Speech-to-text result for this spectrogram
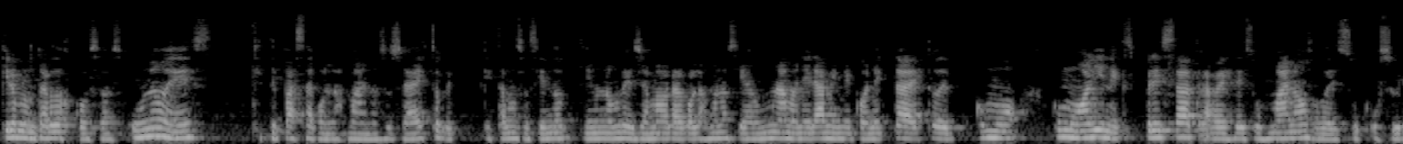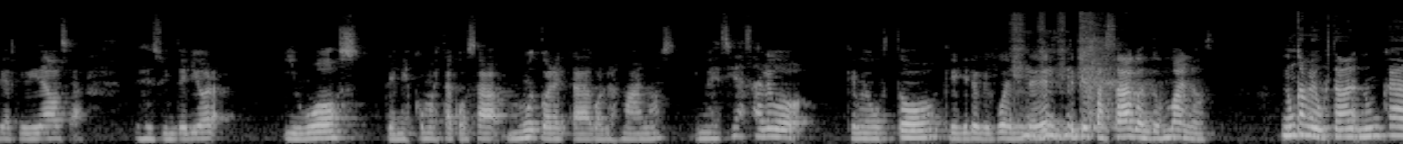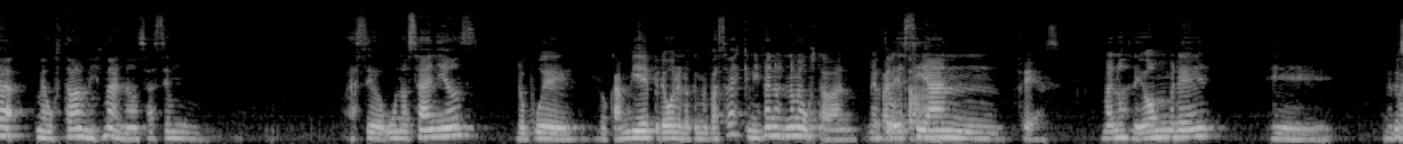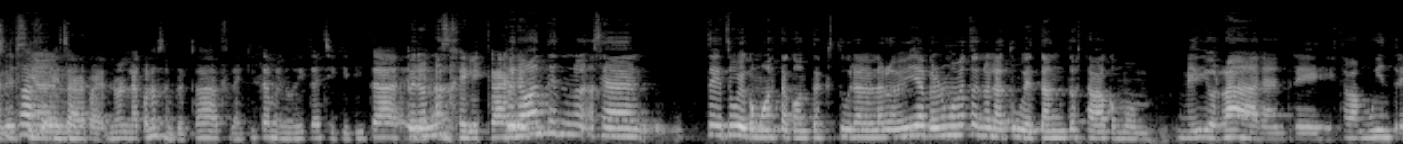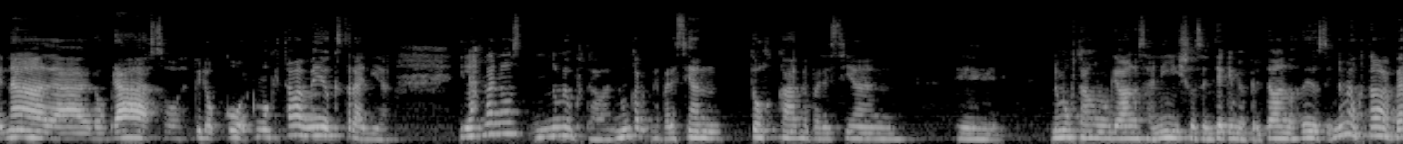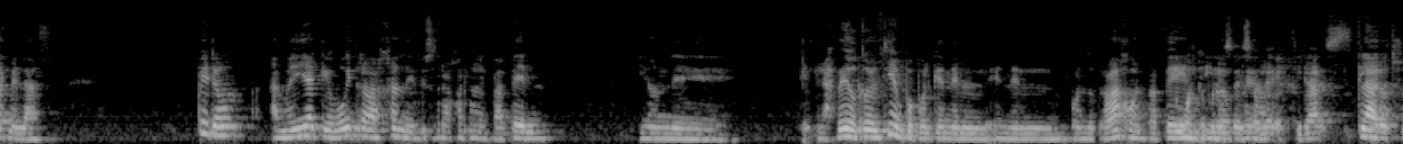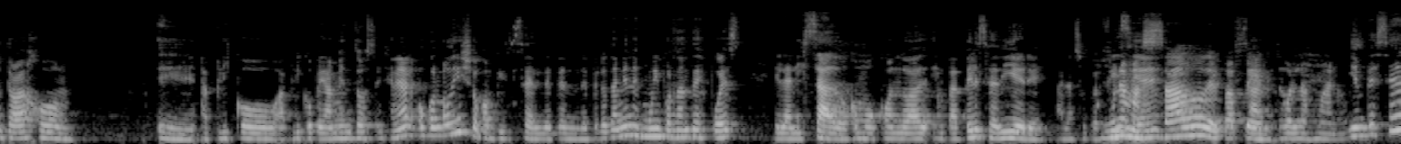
quiero preguntar dos cosas. Uno es, ¿qué te pasa con las manos? O sea, esto que, estamos haciendo tiene un nombre que se llama hablar con las manos y de alguna manera a mí me conecta esto de cómo cómo alguien expresa a través de sus manos o de su, creatividad, o sea, desde su interior, y vos tenés como esta cosa muy conectada con las manos. Y me decías algo que me gustó, que quiero que cuentes. ¿Qué te pasaba con tus manos? Nunca me gustaba, nunca me gustaban mis manos. Hace, hace unos años lo pude, lo cambié, pero bueno, lo que me pasaba es que mis manos no me gustaban. Me parecían feas. Manos de hombre, eh, me parecía. no la conocen, pero estaba flaquita, menudita, chiquitita, pero eh, angelical. Pero antes, no, o sea, tuve como esta contextura a lo largo de mi vida, pero en un momento no la tuve tanto, estaba como medio rara, entre, estaba muy entrenada, los brazos, pelo corto, como que estaba medio extraña. Y las manos no me gustaban, nunca me parecían toscas, me parecían eh, no me gustaba cómo quedaban los anillos, sentía que me apretaban los dedos y no me gustaba vérmelas. Pero a medida que voy trabajando y empiezo a trabajar con el papel y donde eh, las veo todo el tiempo, porque en el, en el, cuando trabajo en papel... ¿Cómo es tu proceso? ¿Le estirás? Claro, yo trabajo, eh, aplico, aplico pegamentos en general, o con rodillo o con pincel, depende, pero también es muy importante después el alisado, como cuando el papel se adhiere a la superficie. Un amasado del papel con las manos. Y empecé,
